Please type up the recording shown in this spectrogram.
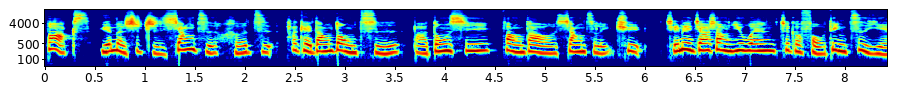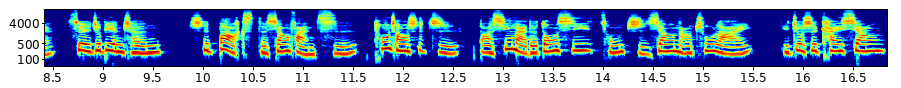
box 原本是指箱子、盒子，它可以当动词，把东西放到箱子里去。前面加上 un 这个否定字眼，所以就变成是 box 的相反词，通常是指把新买的东西从纸箱拿出来。也就是开箱，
